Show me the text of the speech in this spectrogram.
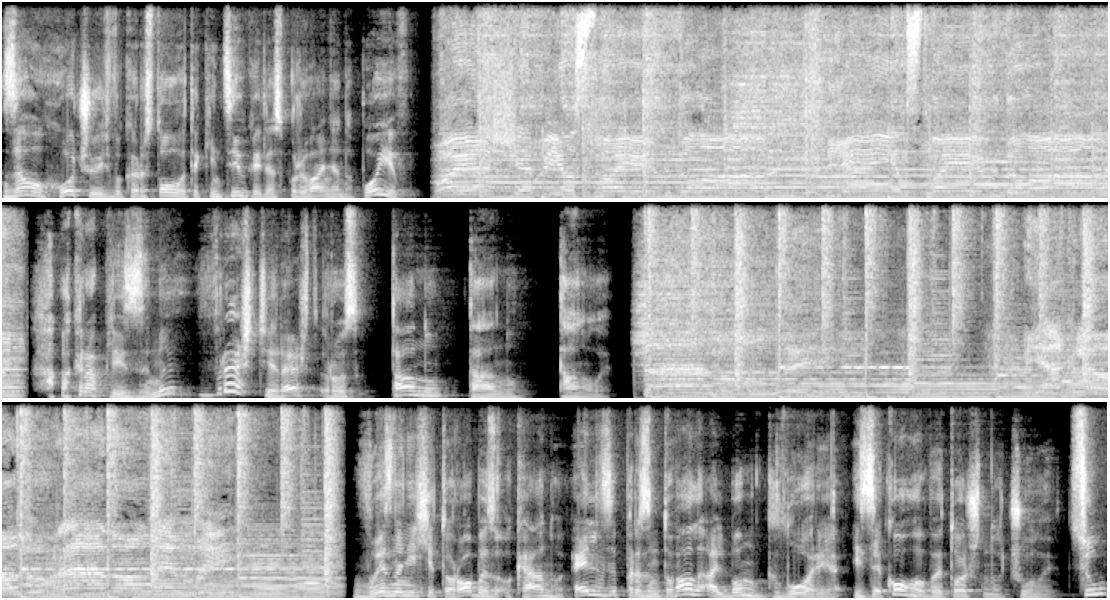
заохочують використовувати кінцівки для споживання напоїв, Бо я ще п'ю з твоїх долонь, я їм з твоїх долонь. а краплі зими, врешті-решт, розтану, тану, танули. Як льоду гранули ми. Визнані хітороби з океану Ельзи презентували альбом Глорія, із якого ви точно чули цю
